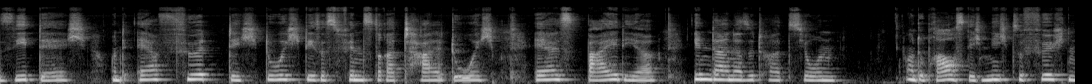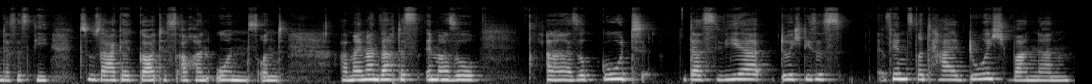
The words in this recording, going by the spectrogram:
sieht dich und er führt dich durch dieses finstere Tal durch. Er ist bei dir in deiner Situation. Und du brauchst dich nicht zu fürchten. Das ist die Zusage Gottes auch an uns. Und äh, mein Mann sagt es immer so, äh, so gut, dass wir durch dieses finstere Tal durchwandern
